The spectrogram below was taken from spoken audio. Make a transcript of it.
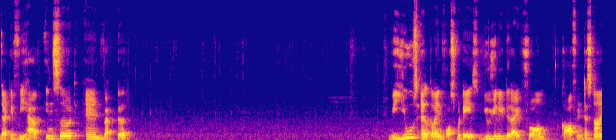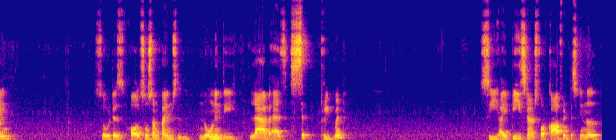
that if we have insert and vector we use alkaline phosphatase usually derived from calf intestine. So it is also sometimes known in the lab as CIP treatment. CIP stands for calf intestinal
